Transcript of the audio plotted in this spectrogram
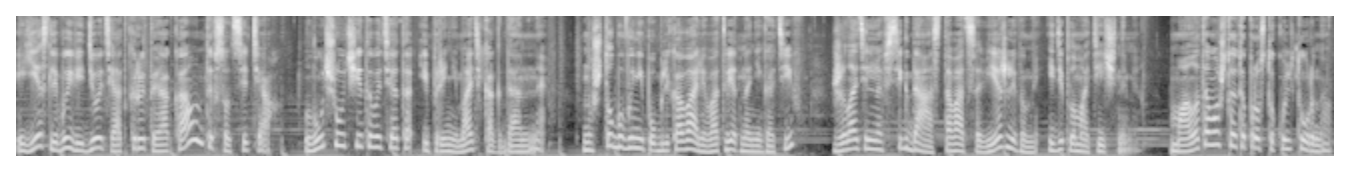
И если вы ведете открытые аккаунты в соцсетях, лучше учитывать это и принимать как данное. Но что бы вы ни публиковали в ответ на негатив, желательно всегда оставаться вежливыми и дипломатичными. Мало того, что это просто культурно,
